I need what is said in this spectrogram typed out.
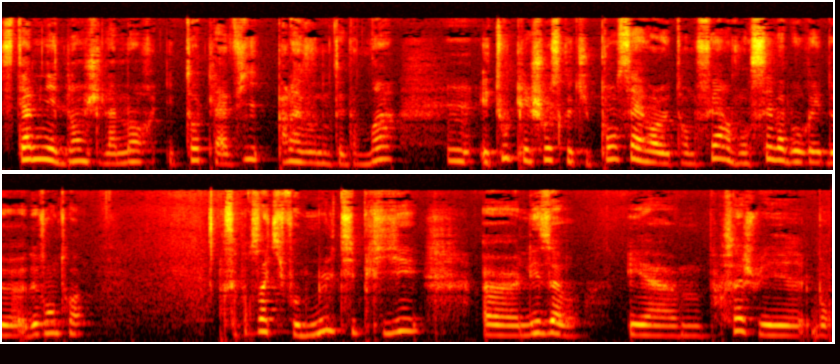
C'est terminé, l'ange de la mort, il tente la vie par la volonté d'Allah Mm. et toutes les choses que tu pensais avoir le temps de faire vont s'évaporer de- devant toi. C'est pour ça qu'il faut multiplier euh, les œuvres. Et euh, pour ça, je vais. Bon,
